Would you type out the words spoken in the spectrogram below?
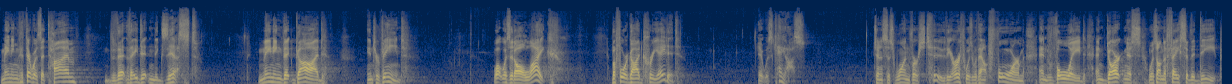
Meaning that there was a time that they didn't exist, meaning that God intervened. What was it all like before God created? It was chaos. Genesis 1, verse 2 the earth was without form and void, and darkness was on the face of the deep.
